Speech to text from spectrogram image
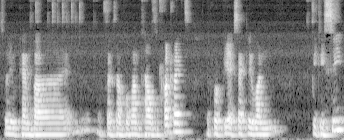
So you can buy, for example, 1000 contracts. It would be exactly one BTC.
